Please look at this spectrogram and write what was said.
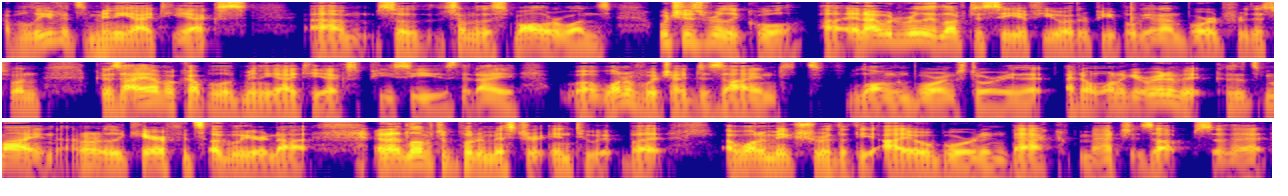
I believe it's Mini ITX. Um, so some of the smaller ones, which is really cool. Uh, and I would really love to see a few other people get on board for this one because I have a couple of mini ITX PCs that I, well, one of which I designed. It's long and boring story that I don't want to get rid of it because it's mine. I don't really care if it's ugly or not. And I'd love to put a MiSTer into it, but I want to make sure that the IO board and back matches up so that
